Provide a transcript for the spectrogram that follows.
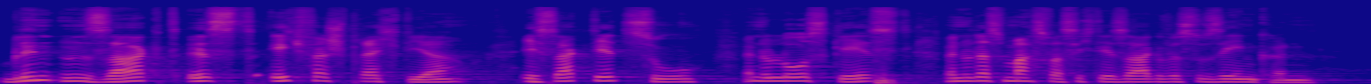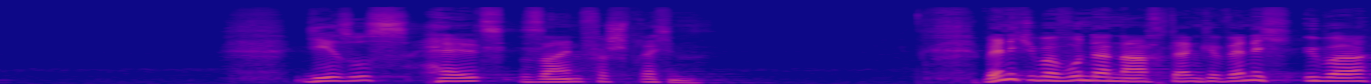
Blinden sagt, ist, ich verspreche dir, ich sag dir zu, wenn du losgehst, wenn du das machst, was ich dir sage, wirst du sehen können. Jesus hält sein Versprechen. Wenn ich über Wunder nachdenke, wenn ich über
